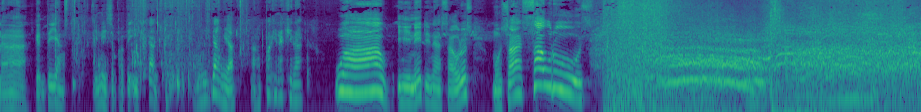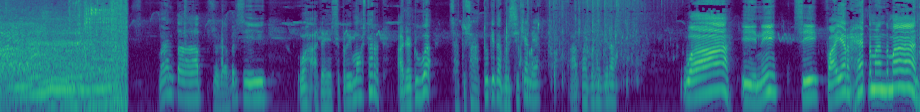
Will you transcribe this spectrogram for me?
Nah, ganti yang ini seperti ikan. Panjang ya. Apa kira-kira? Wow, ini dinosaurus Mosasaurus. Mantap, sudah bersih. Wah, ada yang seperti monster. Ada dua. Satu-satu kita bersihkan ya. Apa kira-kira? Wah, ini si Firehead teman-teman.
